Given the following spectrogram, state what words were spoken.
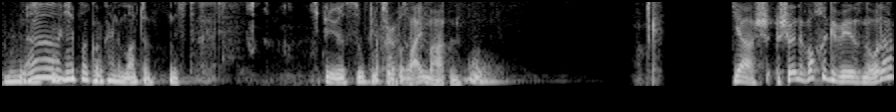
Ah, ich habe noch gar keine Mate. Mist. Ich bin wieder so gut Ich habe sogar zwei Maten. Ja, sch schöne Woche gewesen, oder?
